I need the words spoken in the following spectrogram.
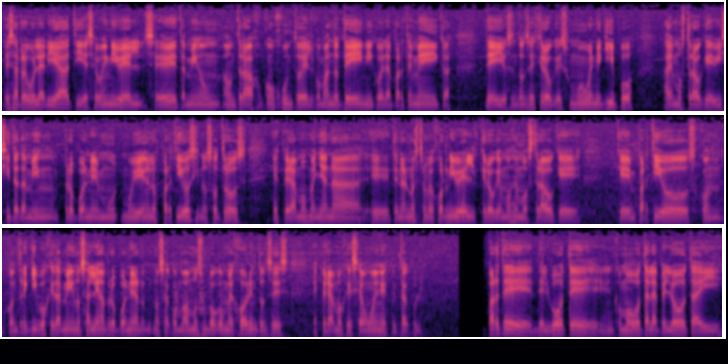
esa regularidad y ese buen nivel se debe también a un, a un, trabajo conjunto del comando técnico, de la parte médica de ellos. Entonces creo que es un muy buen equipo, ha demostrado que Visita también propone muy, muy bien en los partidos y nosotros esperamos mañana eh, tener nuestro mejor nivel. Creo que hemos demostrado que, que en partidos con, contra equipos que también nos salen a proponer nos acomodamos un poco mejor, entonces esperamos que sea un buen espectáculo. Parte de, del bote, de cómo bota la pelota y,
